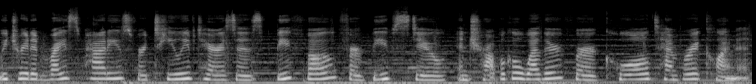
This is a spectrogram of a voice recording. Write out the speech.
We traded rice paddies for tea leaf terraces, beef pho for beef stew, and tropical weather for a cool, temperate climate.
